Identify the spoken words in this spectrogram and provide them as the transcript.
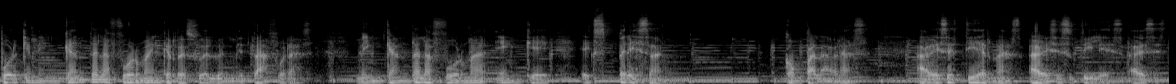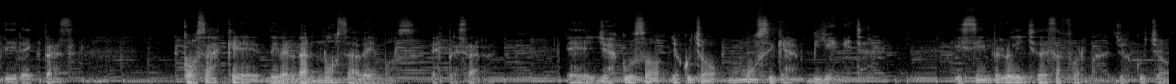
porque me encanta la forma en que resuelven metáforas, me encanta la forma en que expresan con palabras a veces tiernas, a veces sutiles, a veces directas cosas que de verdad no sabemos expresar. Eh, yo, escucho, yo escucho música bien hecha. Y siempre lo he dicho de esa forma. Yo escucho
